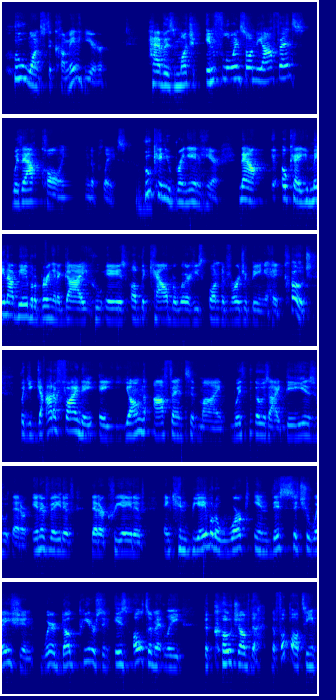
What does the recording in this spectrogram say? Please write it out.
who wants to come in here, have as much influence on the offense without calling the plays? Mm-hmm. Who can you bring in here? Now, okay, you may not be able to bring in a guy who is of the caliber where he's on the verge of being a head coach, but you got to find a, a young offensive mind with those ideas that are innovative, that are creative, and can be able to work in this situation where Doug Pederson is ultimately the coach of the, the football team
